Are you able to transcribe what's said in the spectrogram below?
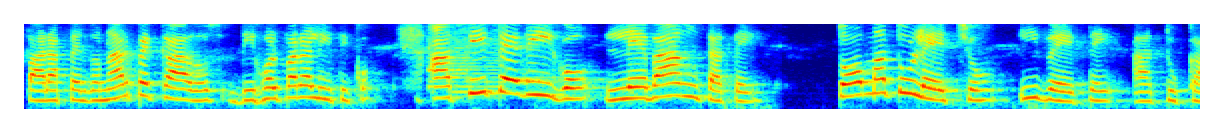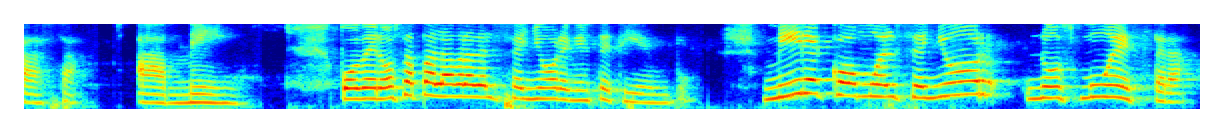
para perdonar pecados, dijo el paralítico, a ti te digo, levántate toma tu lecho y vete a tu casa. Amén. Poderosa palabra del Señor en este tiempo. Mire cómo el Señor nos muestra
